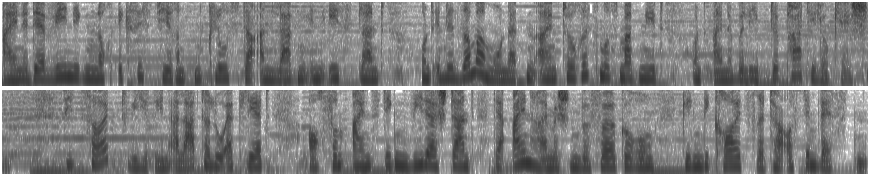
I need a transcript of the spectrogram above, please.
Eine der wenigen noch existierenden Klosteranlagen in Estland und in den Sommermonaten ein Tourismusmagnet und eine beliebte Partylocation. Sie zeugt, wie Rin Alatalu erklärt, auch vom einstigen Widerstand der einheimischen Bevölkerung gegen die Kreuzritter aus dem Westen.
